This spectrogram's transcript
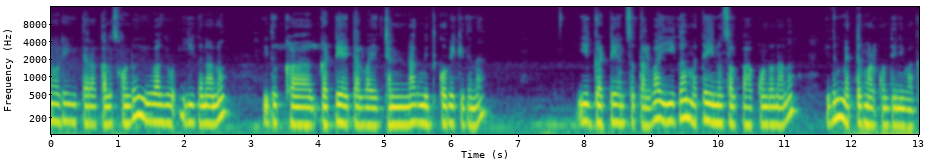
ನೋಡಿ, ಈ ಥರ ಕಲಿಸ್ಕೊಂಡು ಇವಾಗ, ಈಗ ನಾನು ಇದು ಕ, ಗಟ್ಟಿ ಆಯ್ತಲ್ವ? ಈಗ ಚೆನ್ನಾಗಿ ಮಿದ್ಕೋಬೇಕು ಇದನ್ನು. ಈಗ ಗಟ್ಟಿ ಅನಿಸುತ್ತಲ್ವ? ಈಗ ಮತ್ತೆ ಇನ್ನೊಂದು ಸ್ವಲ್ಪ ಹಾಕ್ಕೊಂಡು ನಾನು ಇದನ್ನು ಮೆತ್ತಗೆ ಮಾಡ್ಕೊತೀನಿ ಇವಾಗ.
